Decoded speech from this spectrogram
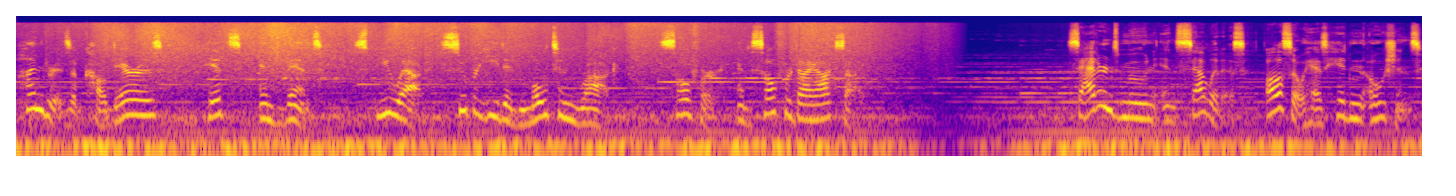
Hundreds of calderas, pits, and vents spew out superheated molten rock, sulfur, and sulfur dioxide. Saturn's moon Enceladus also has hidden oceans,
